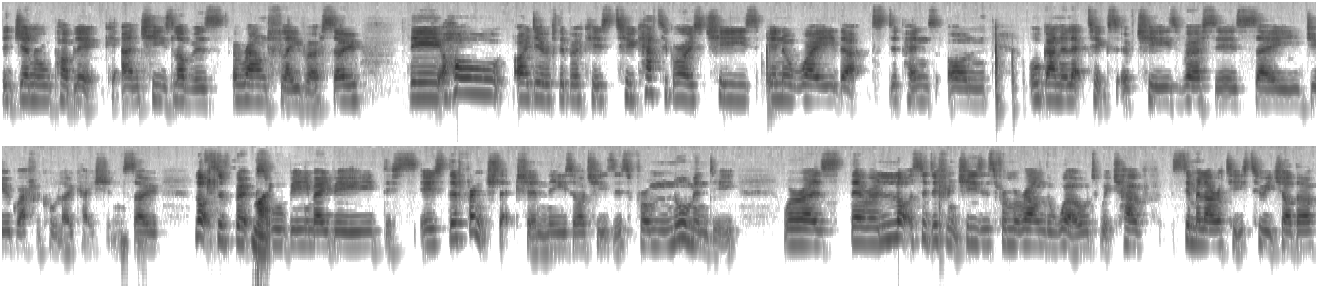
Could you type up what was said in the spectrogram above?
the general public and cheese lovers around flavour. So the whole idea of the book is to categorize cheese in a way that depends on organoleptics of cheese versus, say, geographical location. So lots of books right. will be maybe this is the French section, these are cheeses from Normandy. Whereas there are lots of different cheeses from around the world which have similarities to each other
